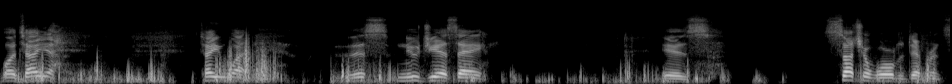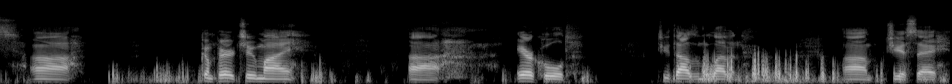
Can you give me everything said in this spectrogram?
Well, I tell you, tell you what, this new GSA is such a world of difference uh, compared to my uh, air-cooled 2011 um, GSA.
